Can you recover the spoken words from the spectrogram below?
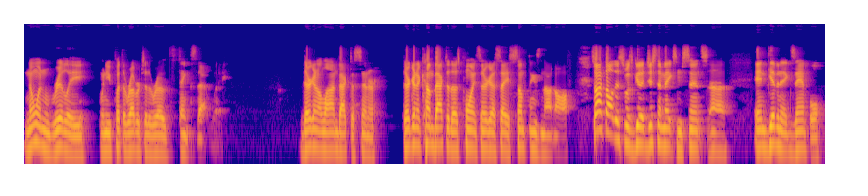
No one really, when you put the rubber to the road, thinks that way. They're gonna line back to center. They're gonna come back to those points. And they're gonna say something's not off. So I thought this was good, just to make some sense uh, and give an example.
